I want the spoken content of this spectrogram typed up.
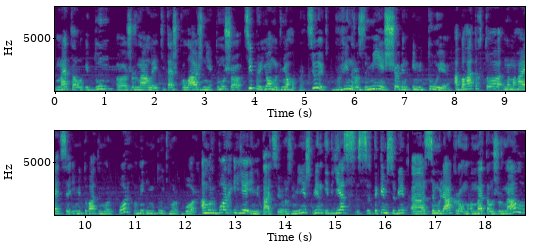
метал, і Doom е, журнали, які теж колажні, тому що ці прийоми в нього працюють, бо він розуміє, що він імітує. А багато хто намагається імітувати Моркборг, вони імітують Моркборг. А Моркборг і є імітацією, розумієш? Він і є з, таким собі е, симулякром метал журналу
